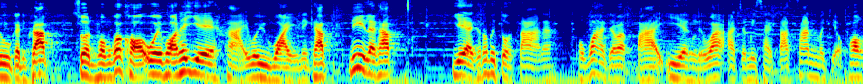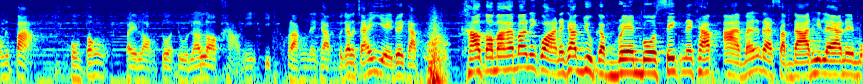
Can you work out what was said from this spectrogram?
ดูกันครับ ส่วนผมก็ขออวยพรให้เยหายไวๆนะครับ นี่แหละครับ เย่อาจจะต้องไปตรวจตานะ ผมว่าอาจจะแบบตาเอียงหรือว่าอาจจะมีสายตาสั้นมาเกี่ยวข้องหรือเปล่า งต้องไปลองตรวจดูแล้วรอข่าวนี้อีกครั้งนะครับเป็นกำลังใจให้เย่ด้วยครับ ข่าวต่อมากันบ้างดีกว่านะครับ อยู่กับ Rainbow Six นะครับ อ่านมาตั้งแต่สัปดาห์ที่แล้วในโม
